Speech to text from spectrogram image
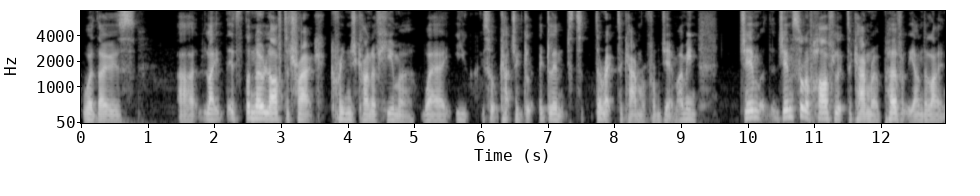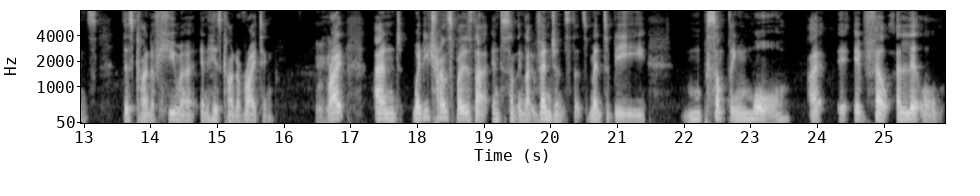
were those uh, like it's the no laughter track cringe kind of humor where you sort of catch a, gl- a glimpse to direct to camera from Jim. I mean, Jim Jim's sort of half look to camera perfectly underlines this kind of humor in his kind of writing Mhm. right? And when you transpose that into something like Vengeance, that's meant to be something more, I it, it felt a little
